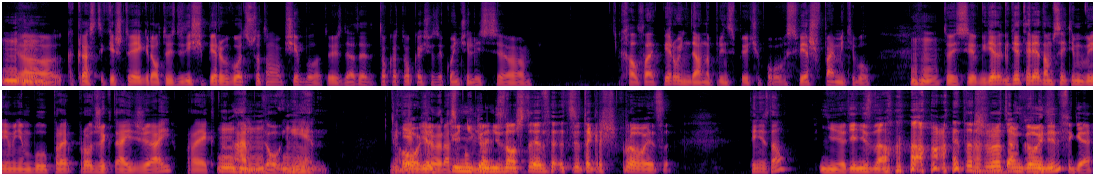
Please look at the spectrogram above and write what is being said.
Uh-huh. как раз-таки, что я играл. То есть 2001 год, что там вообще было? То есть, да, только-только еще закончились Half-Life 1 недавно, в принципе, очень свеж в памяти был. Uh-huh. То есть где- где-то рядом с этим временем был Project IGI, проект uh-huh. I'm Going uh-huh. In. Где О, я, я никогда не знал, что это, это так расшифровывается. Ты не знал? Нет, я не знал. Это же ага. I'm going in, фига.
